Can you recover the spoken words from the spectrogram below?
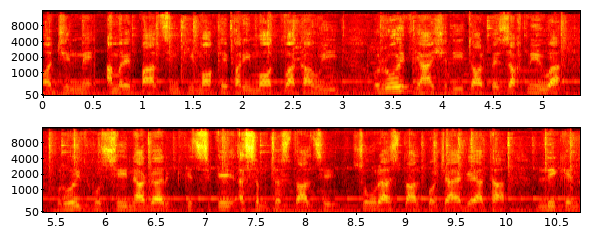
और जिनमें अमृतपाल सिंह की मौके पर ही मौत वाक़ा हुई। रोहित यहाँ शदीद तौर पर जख्मी हुआ। रोहित को श्रीनगर के असमत अस्पताल से सोरा अस्पताल पहुँचाया गया था, लेकिन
